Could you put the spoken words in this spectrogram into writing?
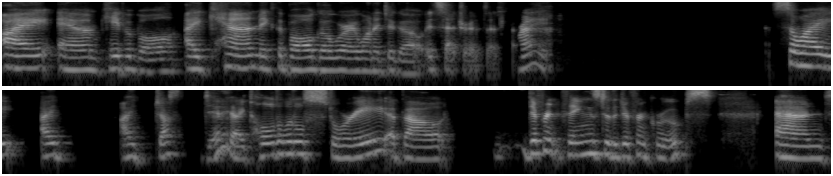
I am capable. I can make the ball go where I want it to go, et cetera, et cetera. Right. So I I I just did it. I told a little story about different things to the different groups. And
